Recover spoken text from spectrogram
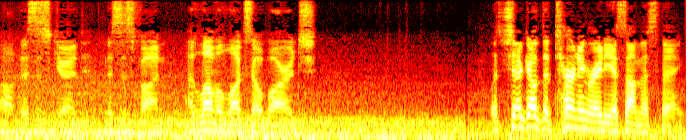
Oh, this is good. This is fun. I love a Luxo barge. Let's check out the turning radius on this thing.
